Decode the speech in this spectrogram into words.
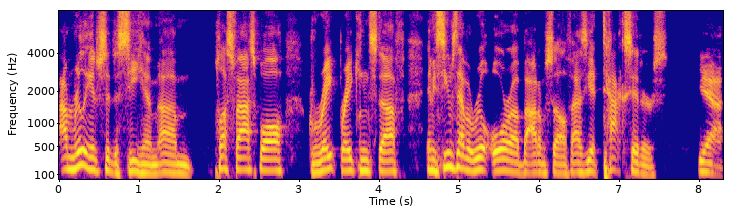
am really interested to see him. Um, plus fastball, great breaking stuff, and he seems to have a real aura about himself as he attacks hitters. Yeah.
